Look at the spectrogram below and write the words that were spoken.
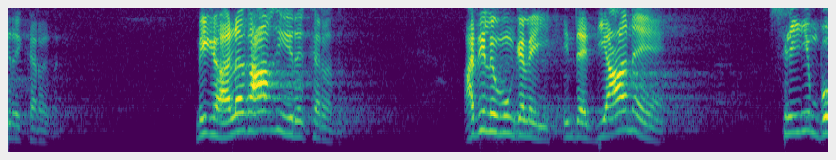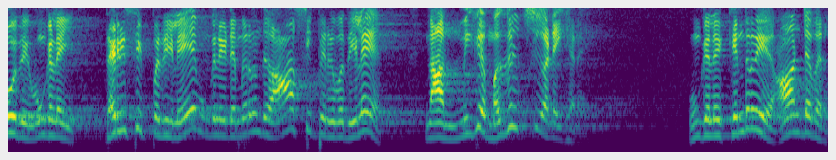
இருக்கிறது. மிக அழகாக இருக்கிறது. அதில் உங்களை இந்த தியான செய்யும் போது உங்களை தரிசிப்பதிலே உங்களிடமிருந்து ஆசி பெறுவதிலே நான் மிக மகிழ்ச்சி அடைகிறேன். உங்களுக்கென்று ஆண்டவர்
